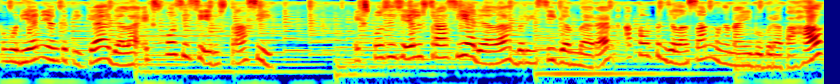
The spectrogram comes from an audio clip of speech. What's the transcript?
Kemudian yang ketiga adalah eksposisi ilustrasi. Eksposisi ilustrasi adalah berisi gambaran atau penjelasan mengenai beberapa hal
